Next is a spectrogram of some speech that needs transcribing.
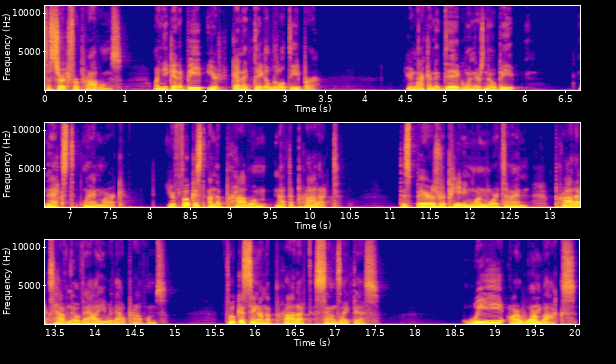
to search for problems. When you get a beep, you're going to dig a little deeper. You're not going to dig when there's no beep. Next landmark. You're focused on the problem, not the product. This bears repeating one more time. Products have no value without problems. Focusing on the product sounds like this We are Warmbox,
